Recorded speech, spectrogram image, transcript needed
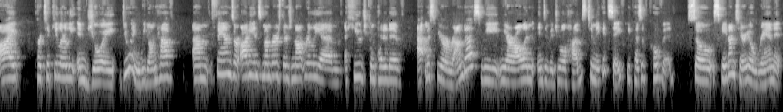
I particularly enjoy doing. We don't have um, fans or audience members. There's not really um, a huge competitive atmosphere around us. We we are all in individual hubs to make it safe because of COVID. So Skate Ontario ran it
